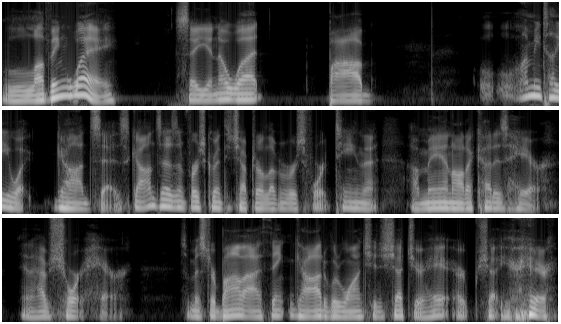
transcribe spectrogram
loving way, say, You know what, Bob? Let me tell you what God says. God says in 1 Corinthians chapter 11 verse 14 that a man ought to cut his hair and I have short hair. So, Mr. Bob, I think God would want you to shut your hair or shut your hair.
